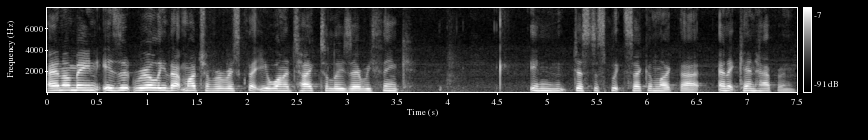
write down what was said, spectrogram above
And I mean, is it really that much of a risk that you want to take to lose everything in just a split second like that? And it can happen.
